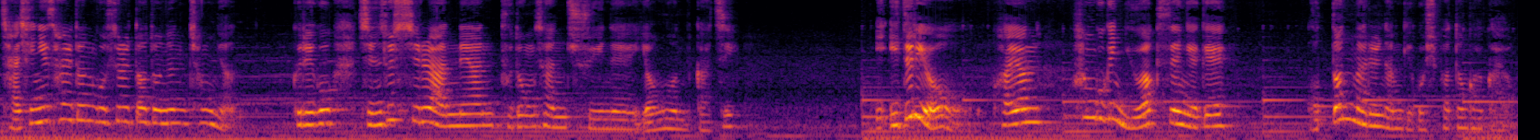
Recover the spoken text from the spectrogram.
자신이 살던 곳을 떠도는 청년, 그리고 진수 씨를 안내한 부동산 주인의 영혼까지 이, 이들이요, 과연 한국인 유학생에게 어떤 말을 남기고 싶었던 걸까요?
